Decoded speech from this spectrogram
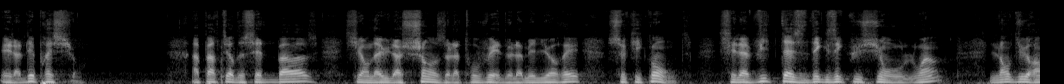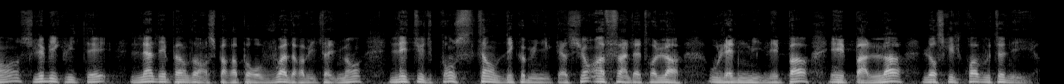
et la dépression. À partir de cette base, si on a eu la chance de la trouver et de l'améliorer, ce qui compte, c'est la vitesse d'exécution au loin, l'endurance, l'ubiquité, l'indépendance par rapport aux voies de ravitaillement, l'étude constante des communications afin d'être là où l'ennemi n'est pas et pas là lorsqu'il croit vous tenir.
